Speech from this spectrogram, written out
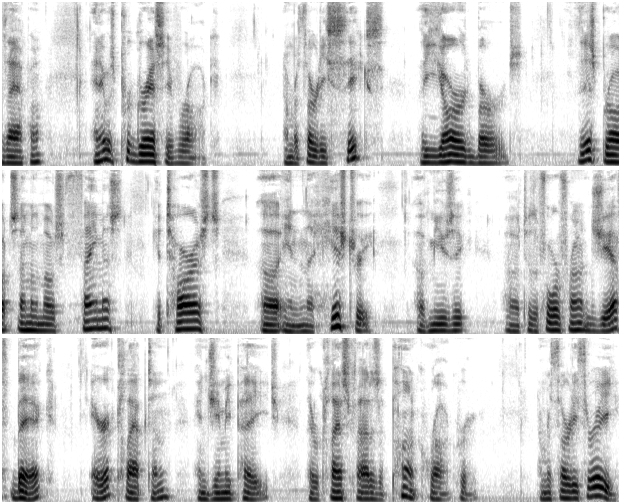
Zappa, and it was progressive rock. Number 36, The Yardbirds. This brought some of the most famous guitarists uh, in the history of music uh, to the forefront Jeff Beck, Eric Clapton, and Jimmy Page. They were classified as a punk rock group. Number 33,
